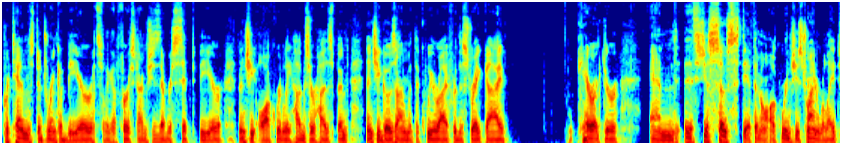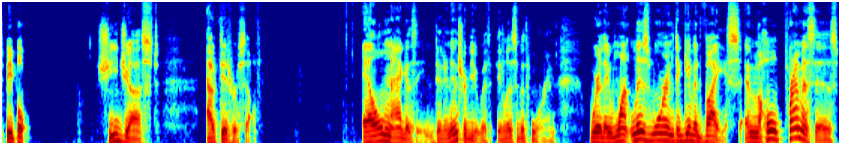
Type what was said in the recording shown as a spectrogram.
pretends to drink a beer. It's like the first time she's ever sipped beer. Then she awkwardly hugs her husband. Then she goes on with the queer eye for the straight guy character. And it's just so stiff and awkward. And she's trying to relate to people. She just outdid herself. Elle magazine did an interview with Elizabeth Warren where they want Liz Warren to give advice. And the whole premise is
